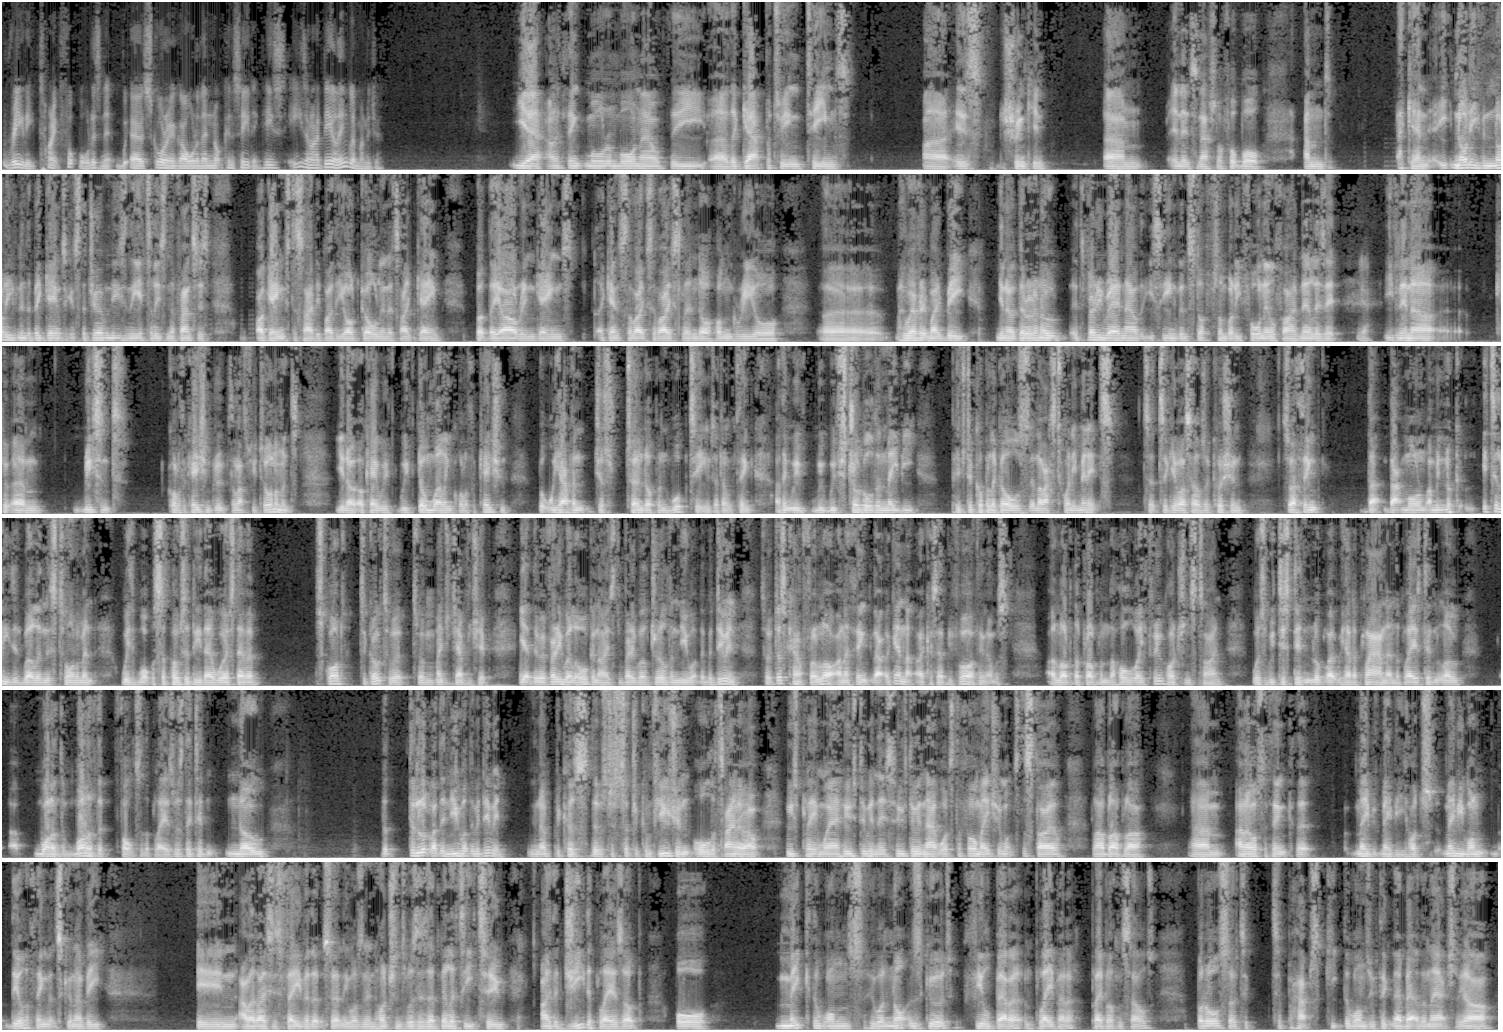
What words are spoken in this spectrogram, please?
really tight football, isn't it? Uh, scoring a goal and then not conceding. He's he's an ideal England manager. Yeah, and I think more and more now the uh, the gap between teams uh, is shrinking um, in international football, and again, not even not even in the big games against the Germanys and the Italies and the Frances are games decided by the odd goal in a tight game, but they are in games against the likes of Iceland or Hungary or uh, whoever it might be. You know, there are no. It's very rare now that you see England stuff somebody four 0 five 0 Is it? Yeah. Even in our um, recent qualification groups, the last few tournaments, you know, okay, we've we've done well in qualification, but we haven't just turned up and whooped teams. I don't think. I think we've we, we've struggled and maybe pitched a couple of goals in the last twenty minutes to to give ourselves a cushion. So I think that that more. I mean, look, Italy did well in this tournament with what was supposedly their worst ever squad to go to a to a major championship. Yet they were very well organised and very well drilled and knew what they were doing. So it does count for a lot. And I think that again, like I said before, I think that was a lot of the problem the whole way through Hodgson's time was we just didn't look like we had a plan, and the players didn't know. Uh, one of the one of the faults of the players was they didn't know that didn't look like they knew what they were doing. You know, because there was just such a confusion all the time about who's playing where, who's doing this, who's doing that, what's the formation, what's the style, blah blah blah. Um, and I also think that maybe maybe Hodge, maybe one the other thing that's going to be in Allardyce's favour that certainly wasn't in Hodgson's was his ability to either g the players up or make the ones who are not as good feel better and play better, play above themselves, but also to to perhaps keep the ones who think they're better than they actually are,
